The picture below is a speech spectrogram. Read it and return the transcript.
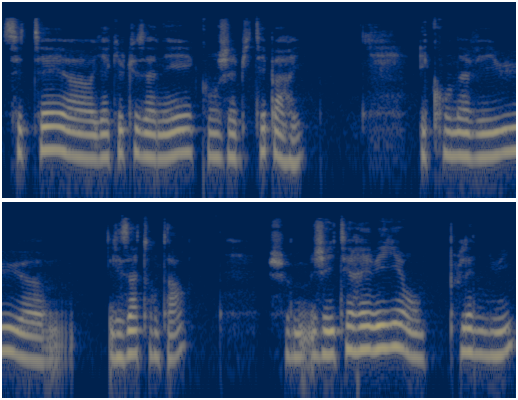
C'était euh, il y a quelques années quand j'habitais Paris et qu'on avait eu euh, les attentats. J'ai été réveillée en pleine nuit.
